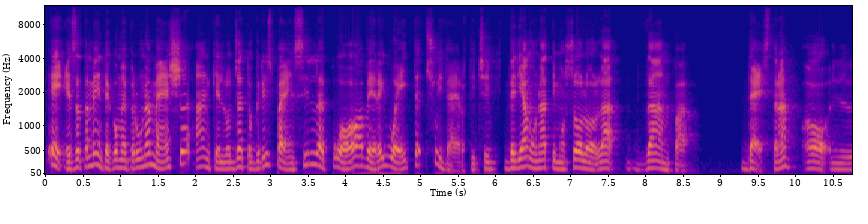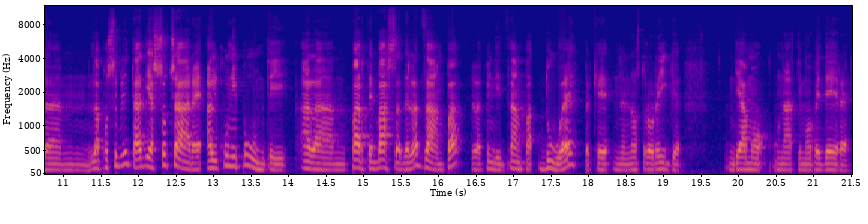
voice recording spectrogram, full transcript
E esattamente come per una mesh anche l'oggetto grease pencil può avere i weight sui vertici. Vediamo un attimo solo la zampa destra ho ehm, la possibilità di associare alcuni punti alla parte bassa della zampa, quindi zampa 2, perché nel nostro rig andiamo un attimo a vedere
